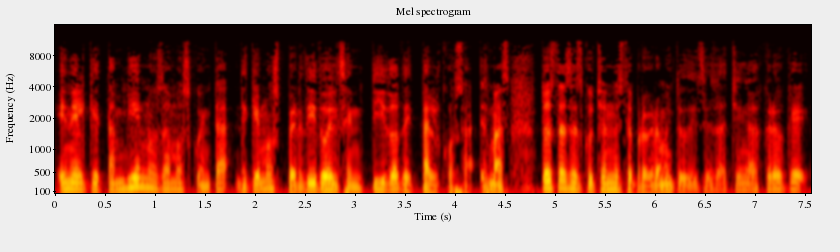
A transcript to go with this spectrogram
en el que también nos damos cuenta de que hemos perdido el sentido de tal cosa. Es más, tú estás escuchando este programa y tú dices, ah, chinga, creo que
